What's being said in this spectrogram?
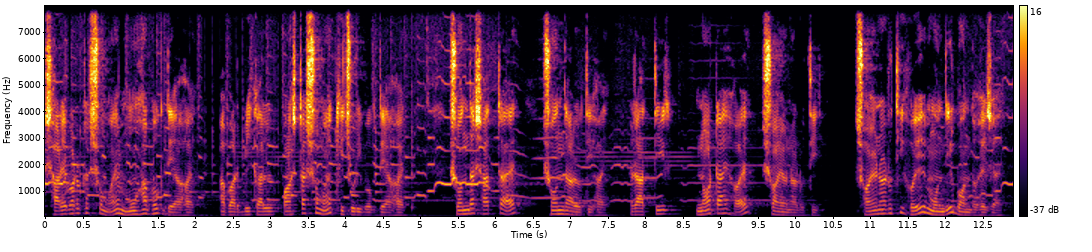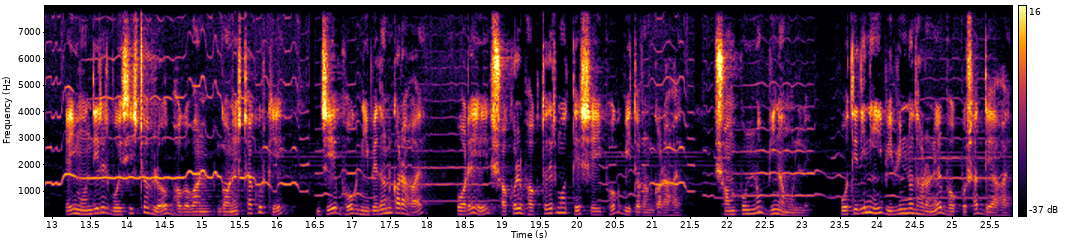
সাড়ে বারোটার সময় মহাভোগ দেওয়া হয়, আবার বিকাল পাঁচটার সময় খিচুড়ি ভোগ দেওয়া হয়। সন্ধ্যা সাতটায় সন্ধ্যা আরতি হয়, রাত্রির নটায় হয় শয়ন আরতি। শয়ন আরতি হয়ে মন্দির বন্ধ হয়ে যায়। এই মন্দিরের বৈশিষ্ট্য হলো ভগবান গণেশ ঠাকুরকে যে ভোগ নিবেদন করা হয় পরে সকল ভক্তদের মধ্যে সেই ভোগ বিতরণ করা হয়, সম্পূর্ণ বিনামূল্যে। প্রতিদিনই বিভিন্ন ধরনের ভোগ প্রসাদ দেওয়া হয়।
